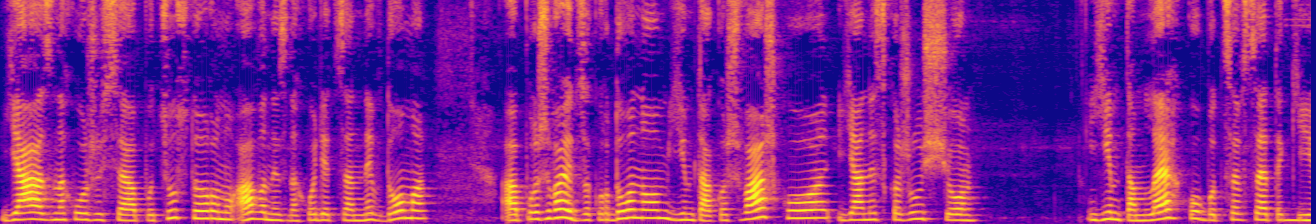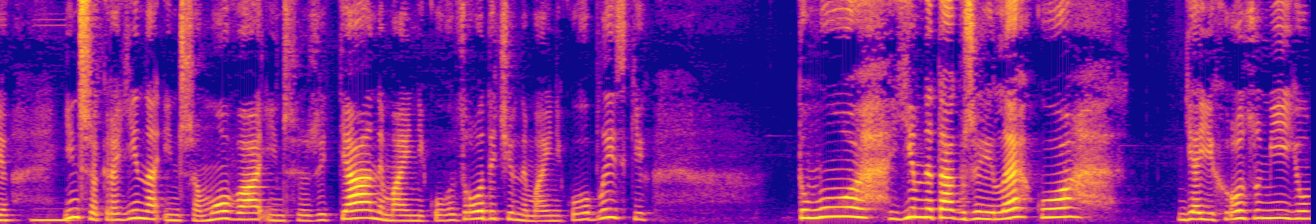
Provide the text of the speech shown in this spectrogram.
я знаходжуся по цю сторону, а вони знаходяться не вдома. Проживають за кордоном, їм також важко. Я не скажу, що їм там легко, бо це все-таки інша країна, інша мова, інше життя, немає нікого з родичів, немає нікого близьких. Тому їм не так вже і легко, я їх розумію.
